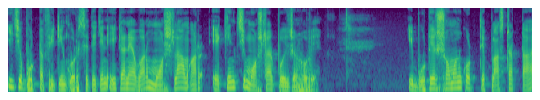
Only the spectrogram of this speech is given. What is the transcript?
এই যে বুটটা ফিটিং করেছে, দেখেন এইখানে আবার মশলা আর এক ইঞ্চি মশলার প্রয়োজন হবে। এই বুটের সমান করতে প্লাস্টারটা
